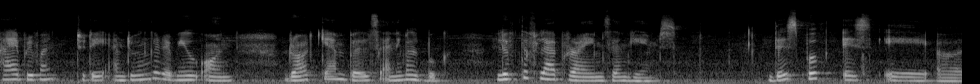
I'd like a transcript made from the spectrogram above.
Hi everyone, today I'm doing a review on Rod Campbell's animal book Lift the Flap Rhymes and Games. This book is a uh,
